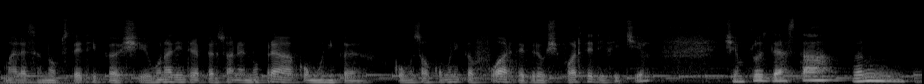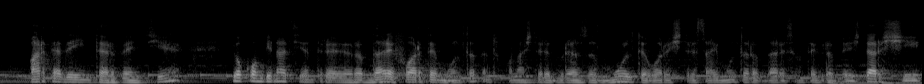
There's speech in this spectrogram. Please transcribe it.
mai ales în obstetrică și una dintre persoane nu prea comunică sau comunică foarte greu și foarte dificil. Și în plus de asta, în partea de intervenție, E o combinație între răbdare foarte multă, pentru că o naștere durează multe ore și trebuie să ai multă răbdare să nu te grăbești, dar și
